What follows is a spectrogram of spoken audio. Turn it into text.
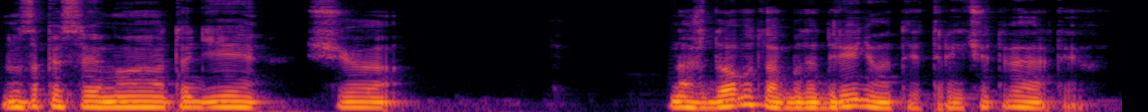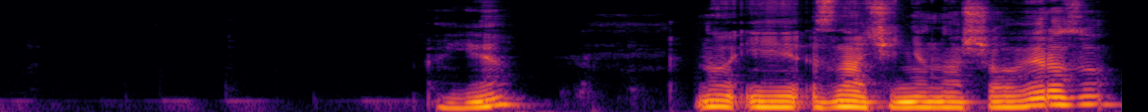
Ну, записуємо тоді, що наш добуток буде дорівнювати 3 четвертих. Є. Ну і значення нашого виразу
